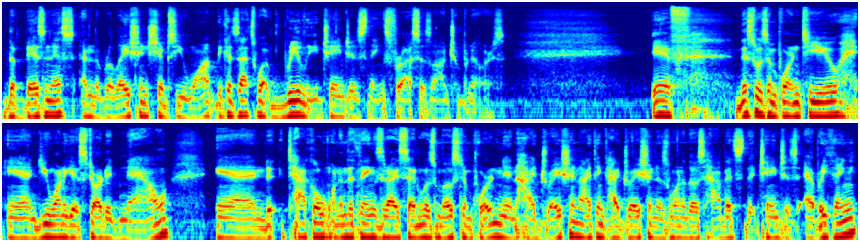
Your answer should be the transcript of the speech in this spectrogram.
the business, and the relationships you want because that's what really changes things for us as entrepreneurs. If this was important to you and you want to get started now and tackle one of the things that I said was most important in hydration, I think hydration is one of those habits that changes everything.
